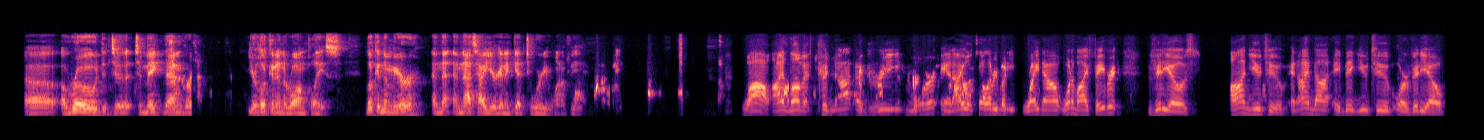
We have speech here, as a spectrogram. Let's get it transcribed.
uh, a road to to make them great, you're looking in the wrong place. Look in the mirror, and that and that's how you're going to get to where you want to be. Wow, I love it. Could not agree more. And I will tell everybody right now, one of my favorite videos on YouTube, and I'm not a big YouTube or video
